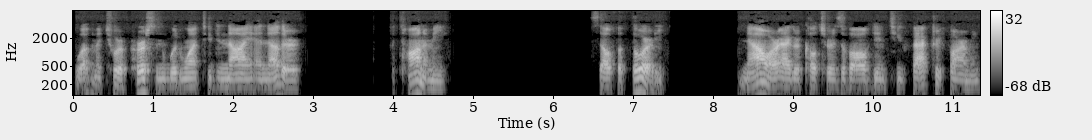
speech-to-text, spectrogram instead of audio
What mature person would want to deny another autonomy self authority. Now our agriculture has evolved into factory farming,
